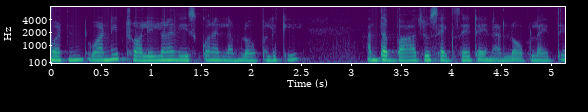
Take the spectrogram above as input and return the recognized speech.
వాటిని వాడిని ట్రాలీలోనే తీసుకొని వెళ్ళాం లోపలికి. అంత బాగా చూసి ఎగ్జైట్ అయినాడు లోపలైతే.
